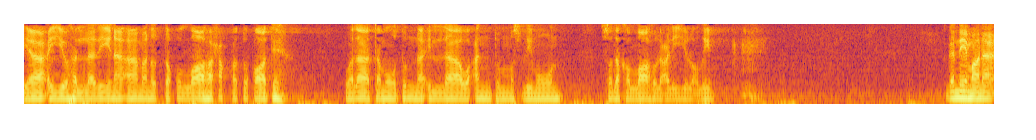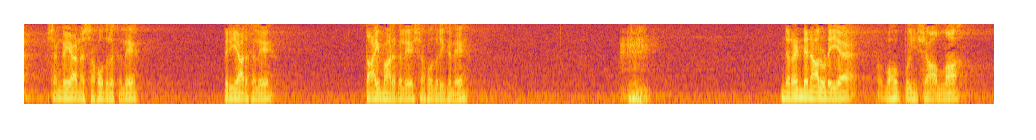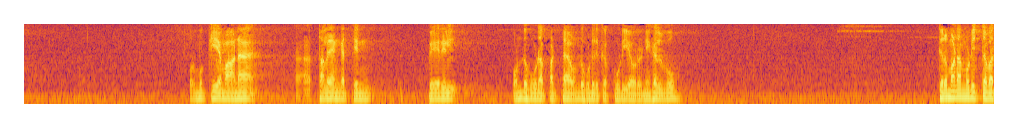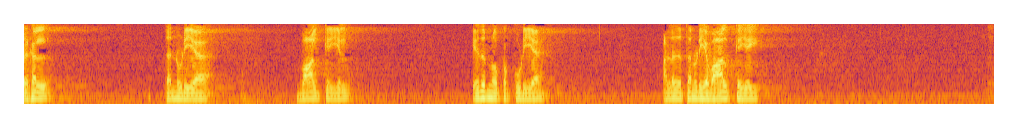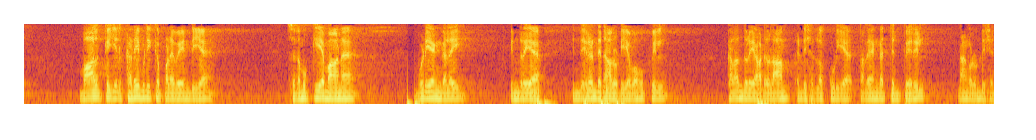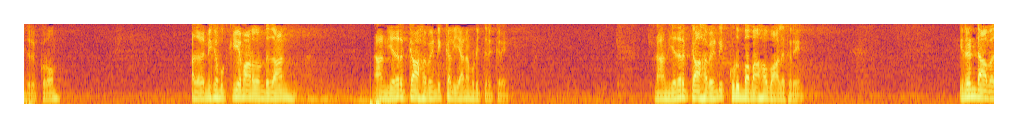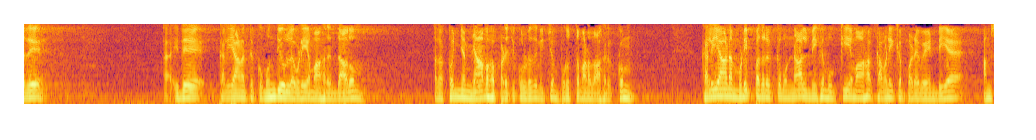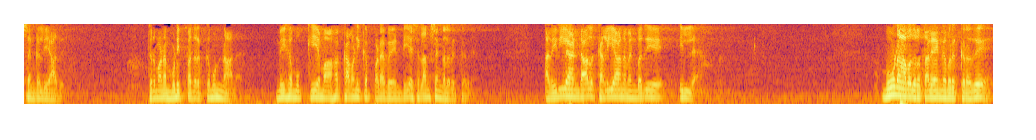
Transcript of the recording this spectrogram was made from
يا أيها الذين آمنوا اتقوا الله حق تقاته ولا تموتن إلا وأنتم مسلمون صدق الله العلي العظيم கண்ணியமான சங்கையான சகோதரர்களே பெரியார்களே தாய்மார்களே சகோதரிகளே இந்த ரெண்டு நாளுடைய வகுப்பு இன்ஷா அல்லாஹ் ஒரு முக்கியமான தலையங்கத்தின் பேரில் ஒன்று கூடப்பட்ட ஒன்று கூடியிருக்கக்கூடிய ஒரு நிகழ்வு. திருமணம் முடித்தவர்கள் தன்னுடைய வாழ்க்கையில் எதிர்நோக்கக்கூடிய அல்லது தன்னுடைய வாழ்க்கையை வாழ்க்கையில் கடைபிடிக்கப்பட வேண்டிய சில முக்கியமான விடயங்களை இன்றைய இந்த இரண்டு நாளுடைய வகுப்பில் கலந்துரையாடலாம் என்று சொல்லக்கூடிய தலையங்கத்தின் பேரில் நாங்கள் ஒன்று சென்றிருக்கிறோம் அதில் மிக முக்கியமானது ஒன்றுதான் நான் எதற்காக வேண்டி கல்யாணம் முடித்திருக்கிறேன்? நான் எதற்காக வேண்டி குடும்பமாக வாழுகிறேன்? இரண்டாவது இது கல்யாணத்துக்கு முந்தியுள்ள விடயமாக இருந்தாலும் அதை கொஞ்சம் ஞாபகப்படுத்திக் கொள்வது மிச்சம் பொருத்தமானதாக இருக்கும். கல்யாணம் முடிப்பதற்கு முன்னால் மிக முக்கியமாக கவனிக்கப்பட வேண்டிய அம்சங்கள் யாது? திருமணம் முடிப்பதற்கு முன்னால மிக முக்கியமாக கவனிக்கப்பட வேண்டிய சில அம்சங்கள் இருக்குது. அது இல்லை என்றால் கல்யாணம் என்பது இல்லை. மூணாவது ஒரு தலையங்கம் இருக்கிறது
